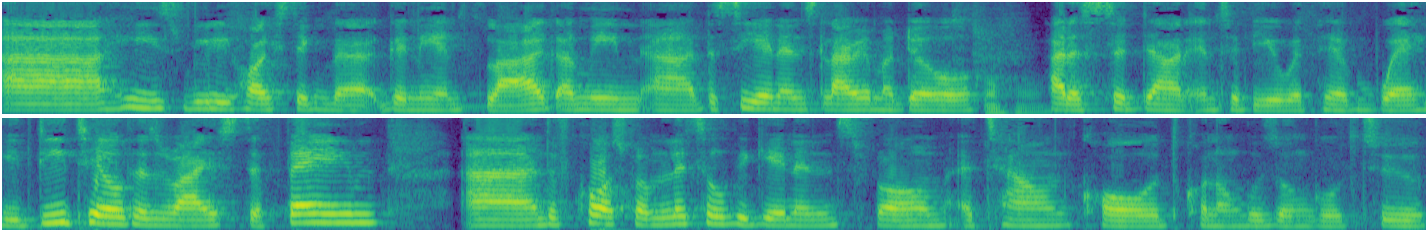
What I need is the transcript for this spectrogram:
Uh, he's really hoisting the Ghanaian flag. I mean, uh, the CNN's Larry Madowo Mm-hmm. had a sit-down interview with him where he detailed his rise to fame, and of course, from little beginnings from a town called Konongo Zongo to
